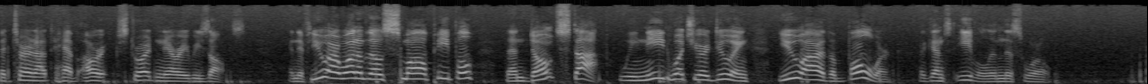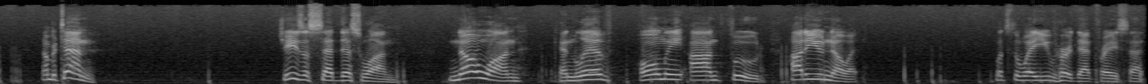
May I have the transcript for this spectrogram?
that turn out to have our extraordinary results. And if you are one of those small people, then don't stop. We need what you're doing. You are the bulwark against evil in this world. Number 10. Jesus said this one No one can live only on food. How do you know it? What's the way you've heard that phrase said?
